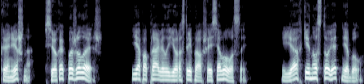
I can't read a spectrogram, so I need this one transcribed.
Конечно, все как пожелаешь. Я поправил ее растрепавшиеся волосы. Я в кино сто лет не был,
